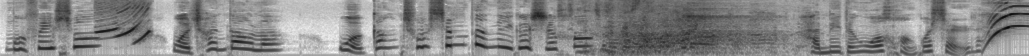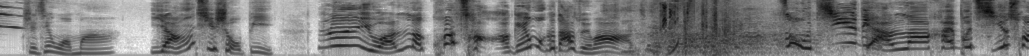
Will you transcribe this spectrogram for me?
莫非说我穿到了我刚出生的那个时候？还没等我缓过神来，只见我妈扬起手臂，抡圆了，咵嚓给我个大嘴巴子。都几点了还不起床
